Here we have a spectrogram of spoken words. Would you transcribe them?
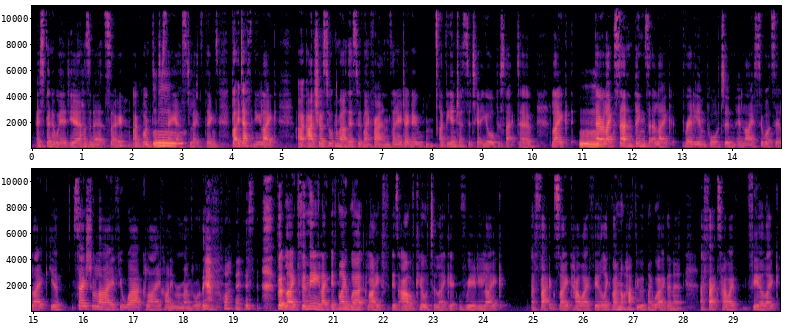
It's been a weird year, hasn't it? So I've wanted to say mm. yes to loads of things, but I definitely like. I, actually, I was talking about this with my friends, and I don't know. I'd be interested to get your perspective. Like, mm. there are like certain things that are like really important in life. So, what's it like? Your social life, your work life. I can't even remember what the other one is. But like for me, like if my work life is out of kilter, like it really like affects like how I feel. Like if I'm not happy with my work, then it affects how I feel like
